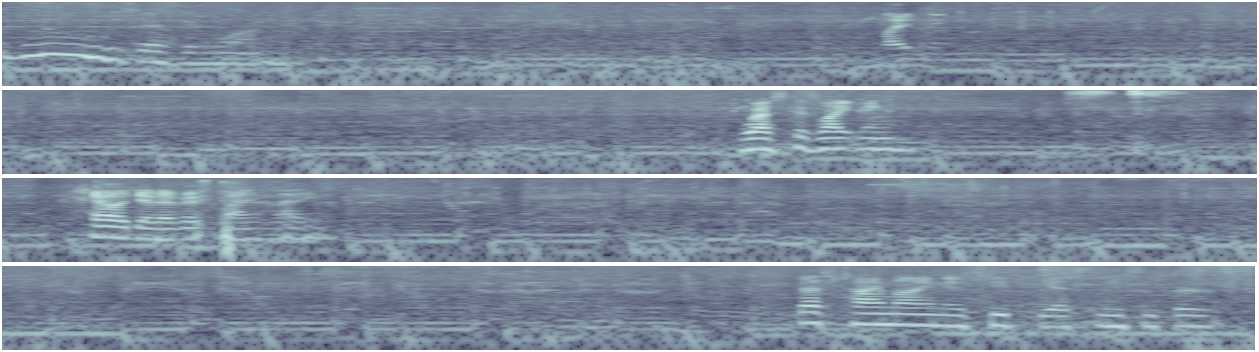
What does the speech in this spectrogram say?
Good news, everyone. Lightning. Wes is lightning. Hell yeah, the best timeline. Best timeline is DPS Nisi first.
